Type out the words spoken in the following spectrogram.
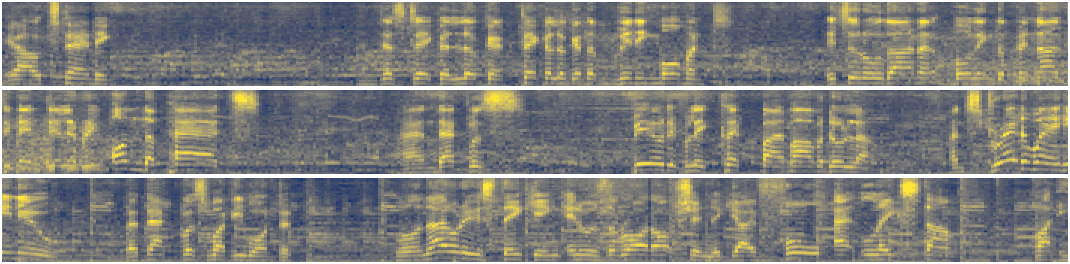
Yeah, outstanding. And just take a look at take a look at the winning moment. It's Udana bowling the penultimate delivery on the pads. And that was beautifully clipped by Mahmudullah. And straight away he knew that that was what he wanted. Well, I know what he was thinking, and it was the right option to go full at leg stump, but he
